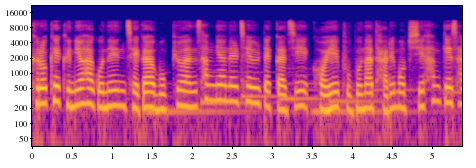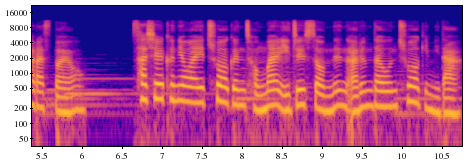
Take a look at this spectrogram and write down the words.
그렇게 그녀하고는 제가 목표한 3년을 채울 때까지 거의 부부나 다름없이 함께 살았어요. 사실 그녀와의 추억은 정말 잊을 수 없는 아름다운 추억입니다.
